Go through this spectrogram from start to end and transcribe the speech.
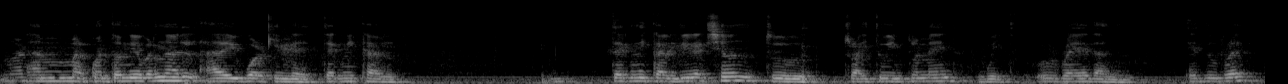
Marco. I'm Marco Antonio Bernal. I work in the technical technical direction to try to implement with URED and EduRed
